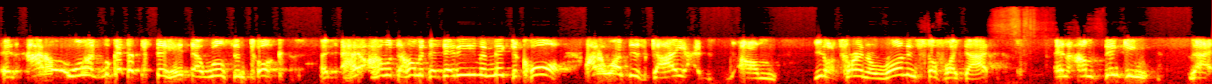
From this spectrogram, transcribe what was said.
And I don't want look at the, the hit that Wilson took. To helmet that they didn't even make the call. I don't want this guy, um, you know, trying to run and stuff like that. And I'm thinking that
